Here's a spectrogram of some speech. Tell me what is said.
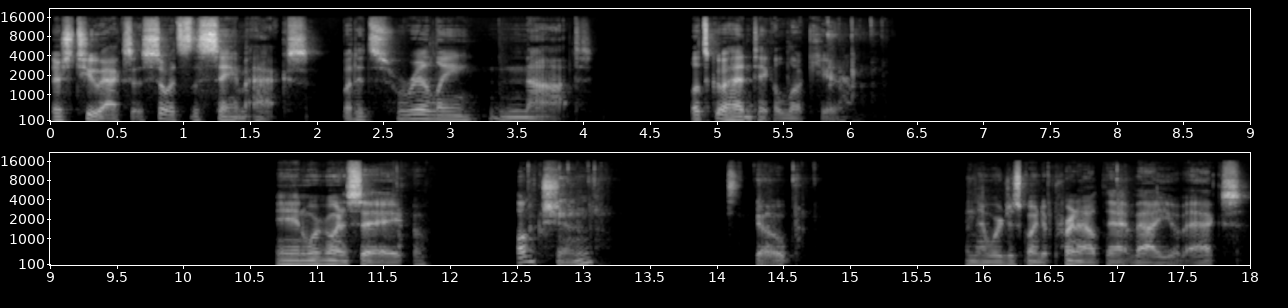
there's two x's, so it's the same x, but it's really not. Let's go ahead and take a look here. And we're going to say function scope, and then we're just going to print out that value of x.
